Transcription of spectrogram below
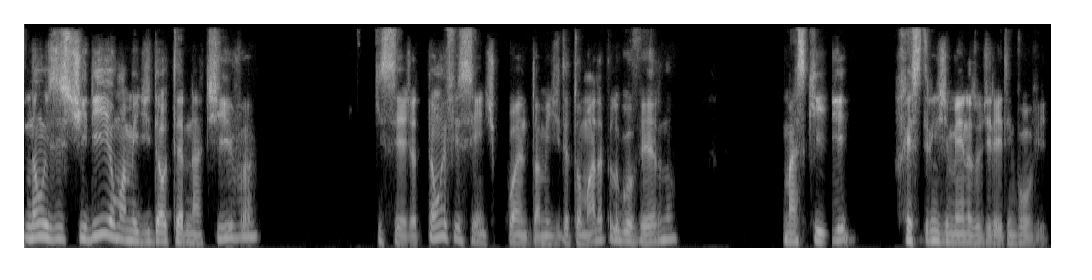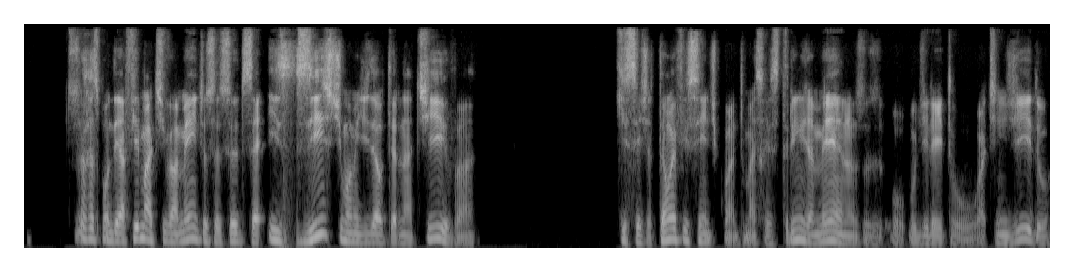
não existiria uma medida alternativa que seja tão eficiente quanto a medida tomada pelo governo, mas que restringe menos o direito envolvido. Se eu responder afirmativamente, ou se eu disser existe uma medida alternativa que seja tão eficiente quanto, mas restrinja menos o, o direito atingido,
